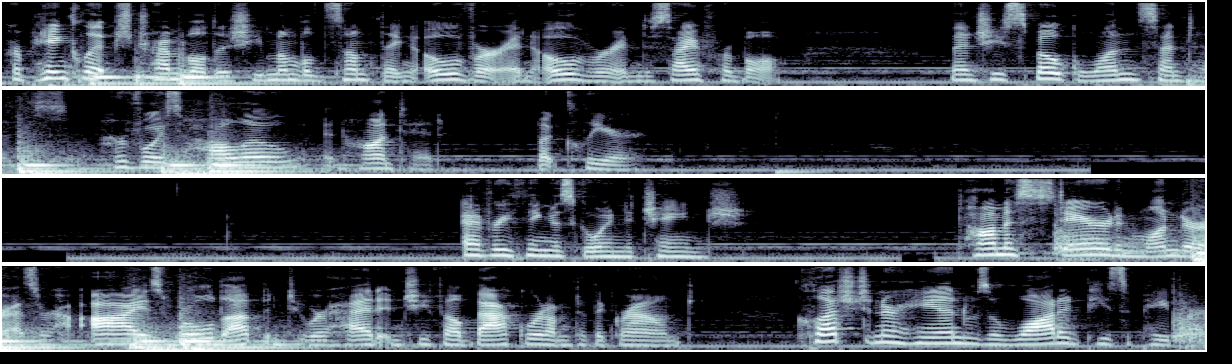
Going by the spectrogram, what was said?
Her pink lips trembled as she mumbled something over and over indecipherable. Then she spoke one sentence, her voice hollow and haunted, but clear. Everything is going to change. Thomas stared in wonder as her eyes rolled up into her head and she fell backward onto the ground. Clutched in her hand was a wadded piece of paper.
